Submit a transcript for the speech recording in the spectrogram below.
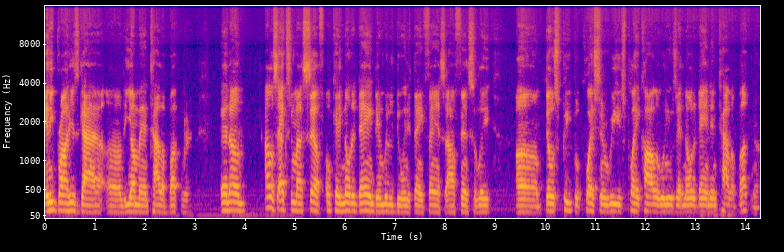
And he brought his guy, um, the young man Tyler Buchner. And um, I was asking myself, okay, Notre Dame didn't really do anything fancy offensively. Um, those people question Reeves' play calling when he was at Notre Dame, and then Tyler Buchner,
